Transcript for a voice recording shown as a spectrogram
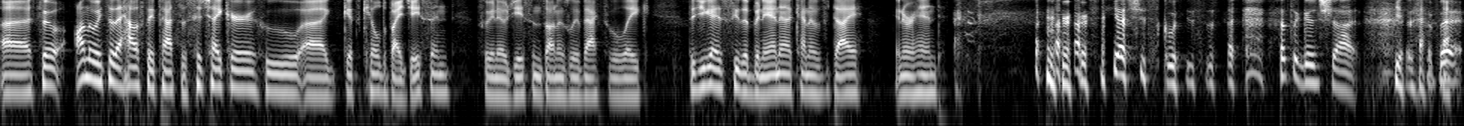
Uh, so on the way to the house, they pass this hitchhiker who uh, gets killed by Jason. So we know Jason's on his way back to the lake. Did you guys see the banana kind of die in her hand? yeah, she squeezes. That's a good shot. That-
